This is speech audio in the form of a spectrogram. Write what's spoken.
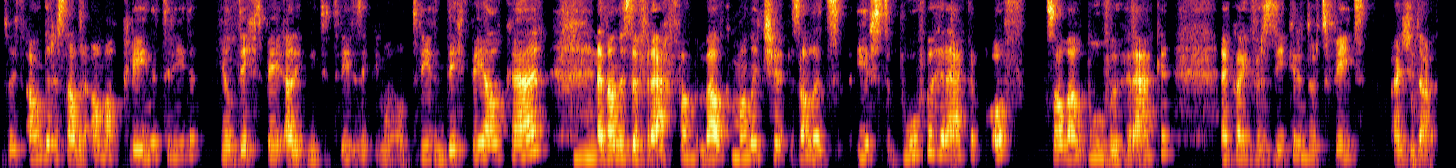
op het andere staan er allemaal kleine treden, heel dichtbij, allee, niet de treden zeg ik, maar gewoon treden dicht bij elkaar. Mhm. En dan is de vraag van welk mannetje zal het eerst boven geraken of zal wel boven geraken. En kan je verzekeren door het feit als, je dat,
